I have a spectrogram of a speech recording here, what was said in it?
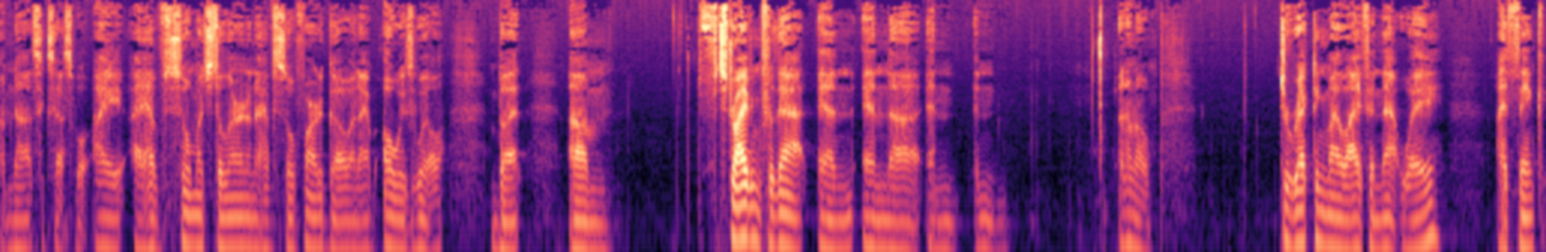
I'm not successful. I, I have so much to learn and I have so far to go and I always will. But um, striving for that and and uh, and and I don't know, directing my life in that way, I think,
